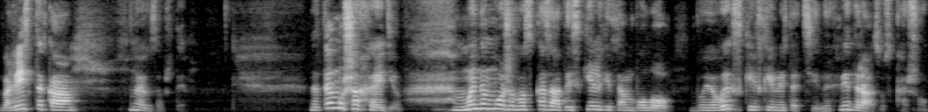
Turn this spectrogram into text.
балістика, ну як завжди. На тему шахедів. Ми не можемо сказати, скільки там було бойових, скільки імітаційних, відразу скажу.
